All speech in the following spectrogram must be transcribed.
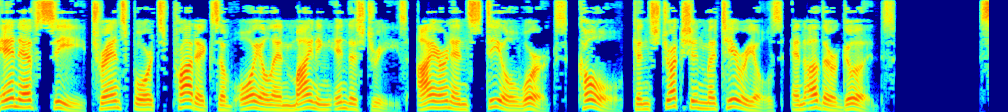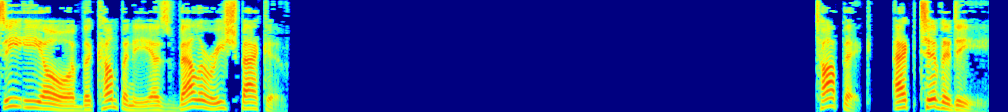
NFC transports products of oil and mining industries, iron and steel works, coal, construction materials, and other goods. CEO of the company is Valery Shpakov. Topic: Activity.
